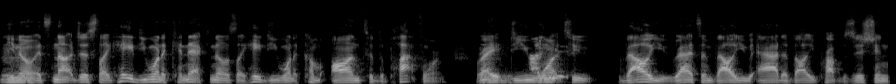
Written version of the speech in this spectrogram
mm-hmm. you know mm-hmm. it's not just like hey do you want to connect no it's like hey do you want to come on to the platform right mm-hmm. do you value. want to value right it's a value add a value proposition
